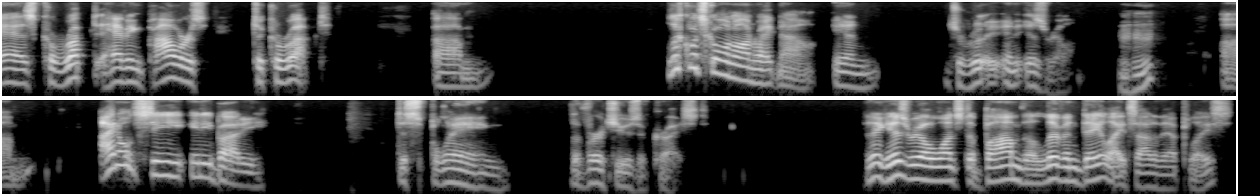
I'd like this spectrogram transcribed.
as corrupt, having powers to corrupt. Um, look what's going on right now in Jeru- in Israel. Mm-hmm. Um, I don't see anybody displaying the virtues of Christ. I think Israel wants to bomb the living daylights out of that place.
